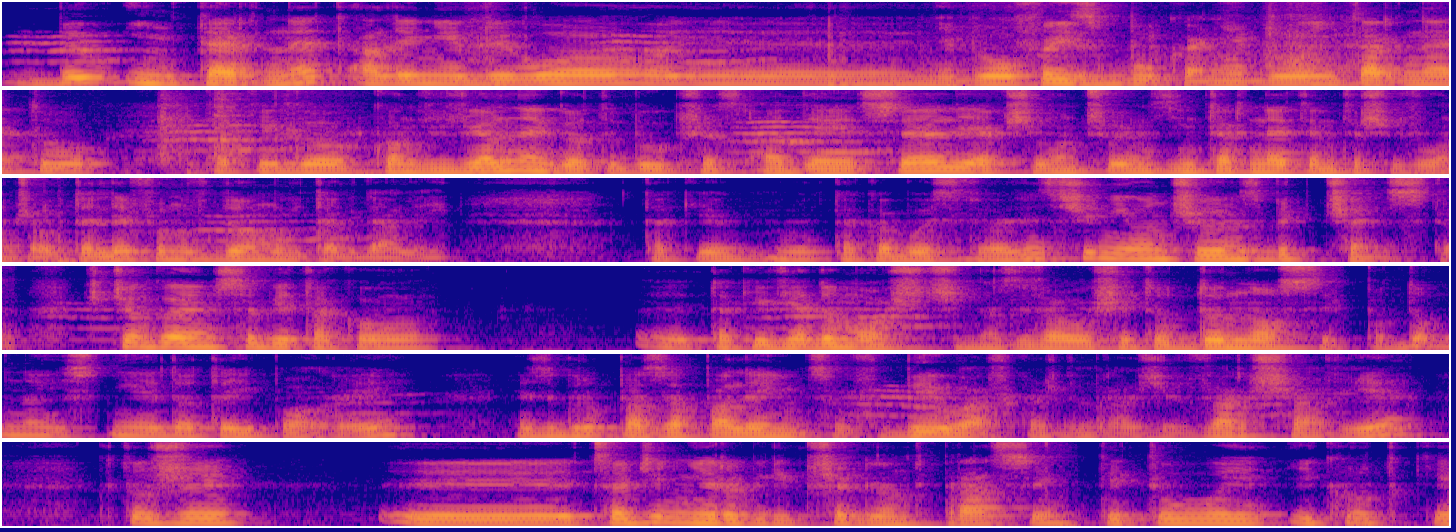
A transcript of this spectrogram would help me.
był internet, ale nie było, e, nie było Facebooka, nie było internetu takiego konwiwialnego. To był przez ADSL. Jak się łączyłem z internetem, to się wyłączał telefon w domu i tak dalej. Takie, taka była sytuacja, więc się nie łączyłem zbyt często. Ściągałem sobie taką, e, takie wiadomości, nazywało się to donosy. Podobno istnieje do tej pory. Jest grupa zapaleńców, była w każdym razie w Warszawie, którzy codziennie robili przegląd prasy, tytuły i krótkie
